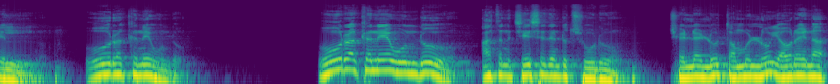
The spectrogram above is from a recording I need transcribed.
స్టిల్ ఊరకనే ఉండు. ఊరకనే ఉండు. అతను చేసేదంటూ చూడు. చెల్లెళ్ళు తమ్ముళ్ళు ఎవరైనా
